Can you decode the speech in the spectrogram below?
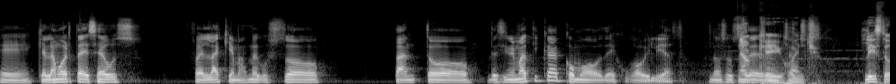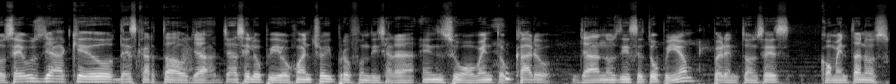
eh, que la muerte de Zeus fue la que más me gustó, tanto de cinemática como de jugabilidad. No sucede. Ok, Juancho. Listo, Zeus ya quedó descartado, ya, ya se lo pidió Juancho y profundizará en su momento. Caro, ya nos diste tu opinión, pero entonces coméntanos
